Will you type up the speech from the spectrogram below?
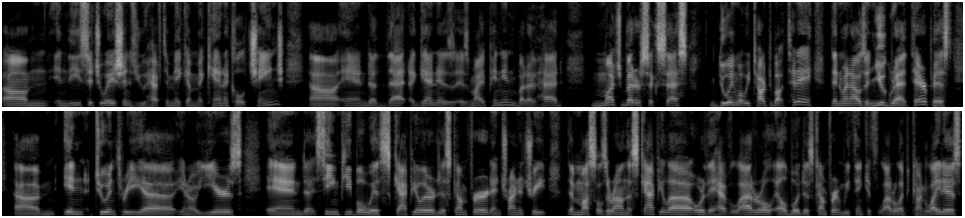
Um, in these situations, you have to make a mechanical change. Uh, and uh, that, again, is, is my opinion, but I've had much better success doing what we talked about today than when I was a new grad therapist um, in two and three uh, you know years and uh, seeing people with scapular discomfort and trying to treat the muscles around the scapula or they have lateral elbow discomfort and we think it's lateral epicondylitis.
